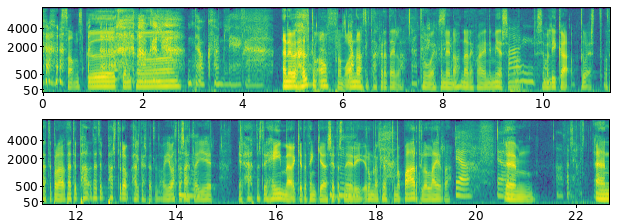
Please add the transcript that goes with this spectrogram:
something's good's gonna come nákvæmlega en ef við höldum áfram og enn aftur takk fyrir að deila Já, þú veginn sko. opnar eitthvað inn í mér sem að, sem að líka, þú veist og þetta er bara, þetta er, par, þetta er partur af helgarspjallinu og ég hef alltaf sagt Mhm. að ég er er hefnastur í heima að geta fengið að setjast Mhm. niður í rúmlega klukktíma bara til að læra já, já, um, en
